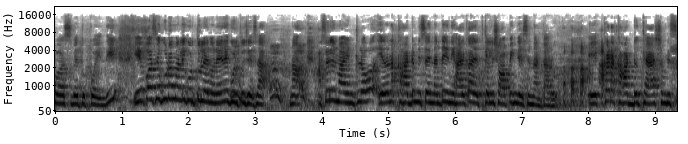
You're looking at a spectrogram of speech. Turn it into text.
పర్స్ వెతుక్కోయింది ఏ పర్స్ కూడా మళ్ళీ గుర్తులేదు నేనే గుర్తు చేశా. నా అసలు మా ఇంట్లో ఏదైనా కార్డు మిస్ అయిందంటే ఈ హాయిగా ఎత్తుకెళ్ళి షాపింగ్ చేసింది అంటారు ఎక్కడ కార్డు క్యాష్ మిస్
